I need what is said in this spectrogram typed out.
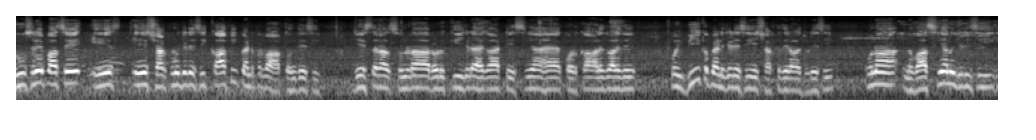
ਦੂਸਰੇ ਪਾਸੇ ਇਸ ਇਸ ਸੜਕ ਨੂੰ ਜਿਹੜੇ ਸੀ ਕਾਫੀ ਪਿੰਡ ਪ੍ਰਭਾਵਿਤ ਹੁੰਦੇ ਸੀ। ਜਿਸ ਤਰ੍ਹਾਂ ਸੁਨੜਾ ਰੁੜਕੀ ਜਿਹੜਾ ਹੈਗਾ ਢੇਸੀਆਂ ਹੈ ਕੁੜਕਾ ਆਲੇ ਦੁਆਲੇ ਦੇ ਕੋਈ 20 ਕੁ ਪਿੰਡ ਜਿਹੜੇ ਸੀ ਇਸ ਸੜਕ ਦੇ ਨਾਲ ਜੁੜੇ ਸੀ। ਉਹਨਾਂ ਨਿਵਾਸੀਆਂ ਨੂੰ ਜਿਹੜੀ ਸੀ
